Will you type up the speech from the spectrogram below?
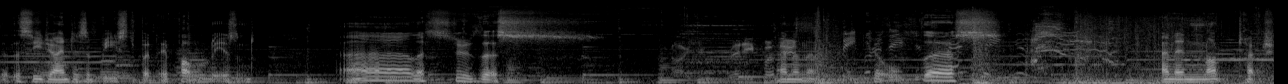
that the sea giant is a beast, but it probably isn't. Uh, let's do this. And then, kill this. And then not touch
